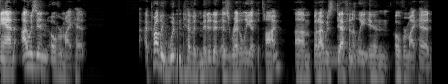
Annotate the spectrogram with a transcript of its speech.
And I was in over my head. I probably wouldn't have admitted it as readily at the time, um, but I was definitely in over my head.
